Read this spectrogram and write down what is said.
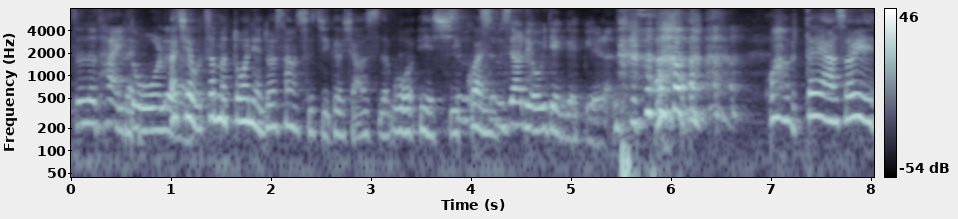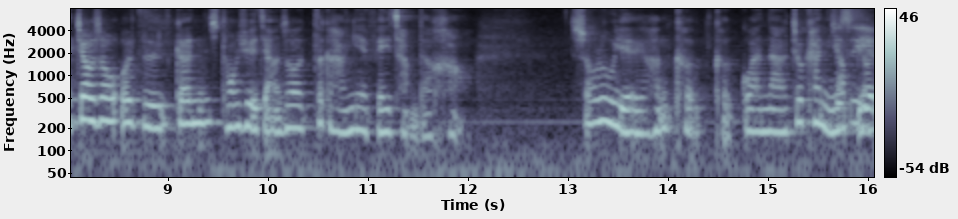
真的太多了。而且我这么多年都上十几个小时，我也习惯。是不是要留一点给别人？哇，对啊，所以就是说我只跟同学讲说，这个行业非常的好，收入也很可可观呐，就看你要不要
